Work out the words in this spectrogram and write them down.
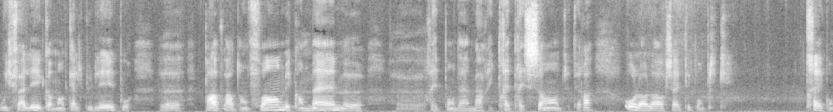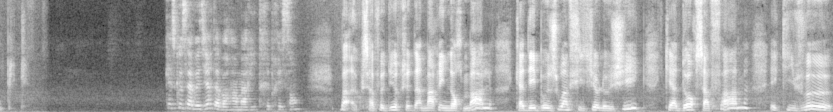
où il fallait comment calculer pour euh, pas avoir d'enfants, mais quand même euh, euh, répondre à un mari très pressant, etc. Oh là là, ça a été compliqué. Très compliqué. Qu'est-ce que ça veut dire d'avoir un mari très pressant? Bah, ça veut dire que c'est un mari normal, qui a des besoins physiologiques, qui adore sa femme et qui veut,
